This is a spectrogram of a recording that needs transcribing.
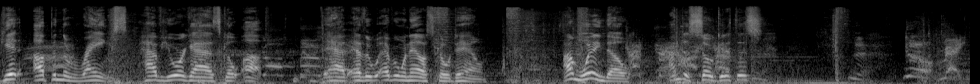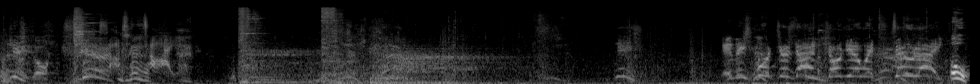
Get up in the ranks. Have your guys go up. Have everyone else go down. I'm winning though. I'm just so good at this. If he puts his hands on you, it's too late! Oh,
